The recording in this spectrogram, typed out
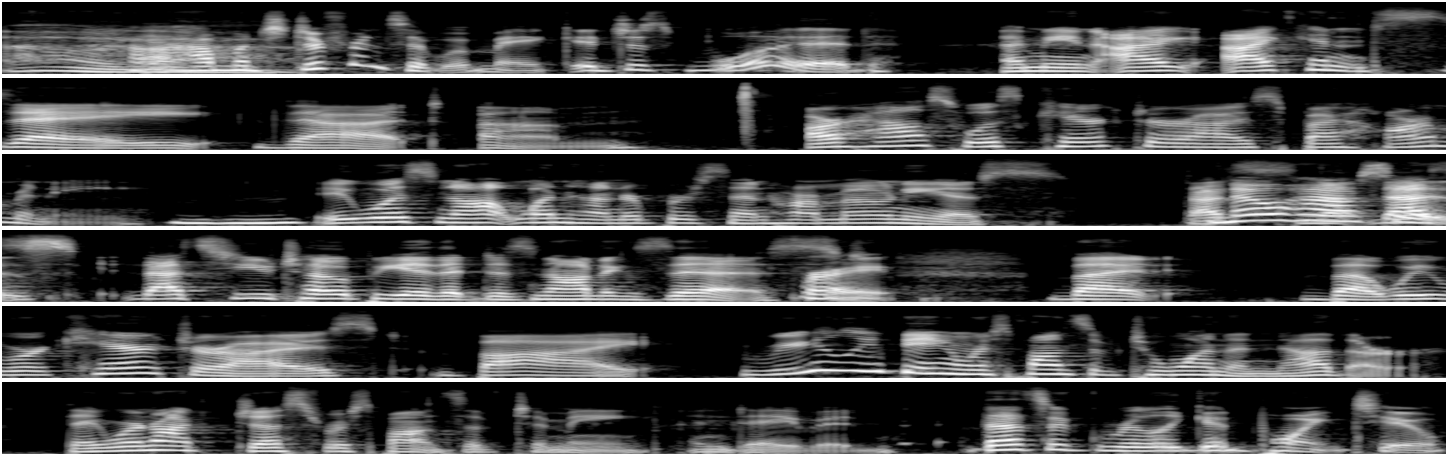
Oh How, how much difference it would make. It just would. I mean, I, I can say that um, our house was characterized by harmony. It was not 100% harmonious. That's No house that's. That's utopia that does not exist. Right. But but we were characterized by really being responsive to one another. They were not just responsive to me and David. That's a really good point too.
